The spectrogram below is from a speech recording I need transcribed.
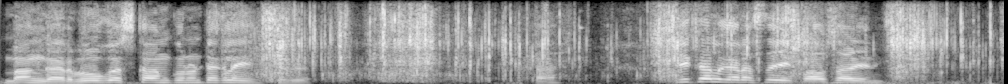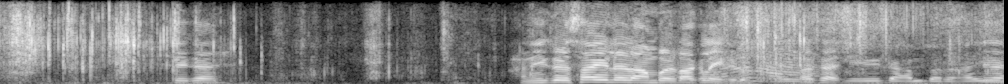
भंगार बोगस काम करून टाकलं हे सगळं. हा? चिखल का रस्ता एक पावसाळ्याने? हे काय? आणि इकडे साईडला डांबर टाकला इकडं. काय? हे डांबर आहे?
